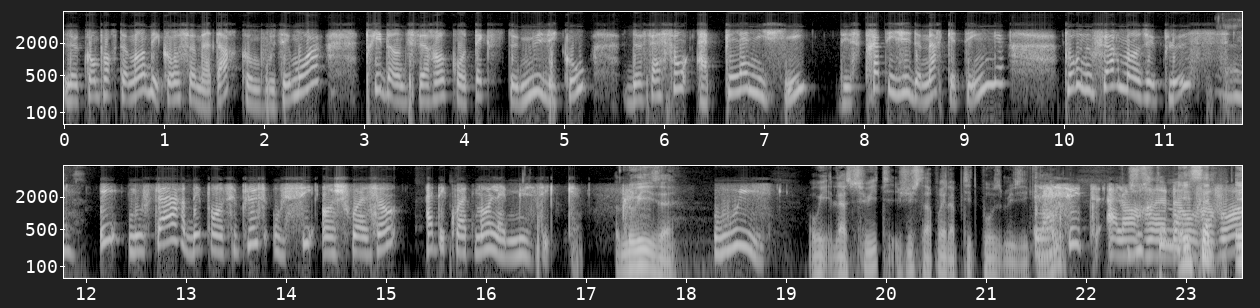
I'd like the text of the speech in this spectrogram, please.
le comportement des consommateurs, comme vous et moi, pris dans différents contextes musicaux, de façon à planifier des stratégies de marketing pour nous faire manger plus et nous faire dépenser plus aussi en choisissant adéquatement la musique. Louise, Oui, oui, la suite, juste après la petite pause musicale. la suite, alors euh, Justement. ben, Et on cette, va voir, et-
